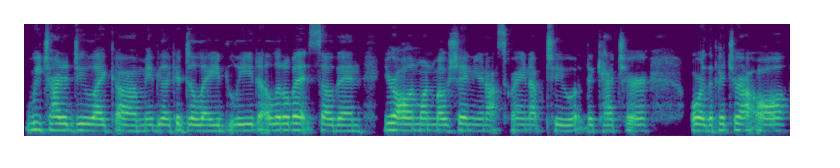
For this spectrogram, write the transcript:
we try to do like uh, maybe like a delayed lead a little bit. So then you're all in one motion. You're not squaring up to the catcher or the pitcher at all.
